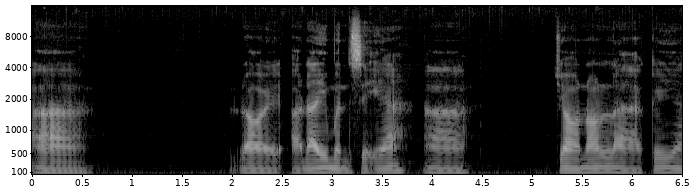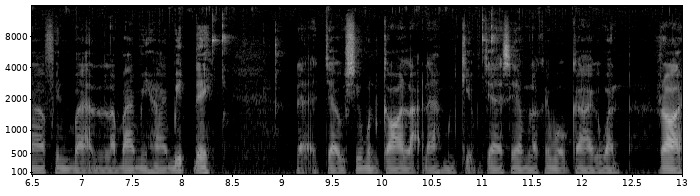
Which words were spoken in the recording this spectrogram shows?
à, rồi ở đây mình sẽ à, cho nó là cái uh, phiên bản là 32 bit đi. Để chờ xíu mình coi lại đã mình kiểm tra xem là cái bộ cài của mình. Rồi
